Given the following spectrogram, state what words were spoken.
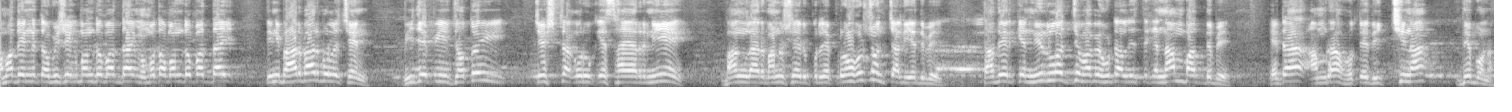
আমাদের নেতা অভিষেক বন্দ্যোপাধ্যায়, মমতা বন্দ্যোপাধ্যায়, তিনি বারবার বলেছেন, বিজেপি যতই চেষ্টা করুক এসআইআর নিয়ে বাংলার মানুষের উপরে প্রহসন চালিয়ে দেবে। তাদেরকে নির্লজ্জভাবে হোটেল লিস্ট থেকে নাম বাদ দেবে। এটা আমরা হতে দিচ্ছি না, দেব না।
